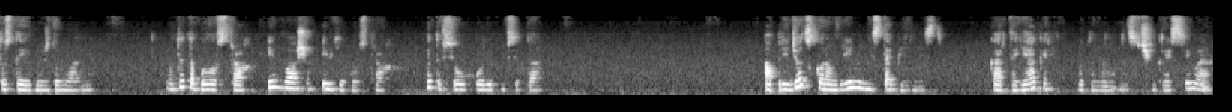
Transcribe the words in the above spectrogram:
кто стоит между вами. Вот это было в страхах, и в ваших, и в его страхах. Это все уходит навсегда. А придет в скором времени стабильность. Карта якорь, вот она у нас очень красивая.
